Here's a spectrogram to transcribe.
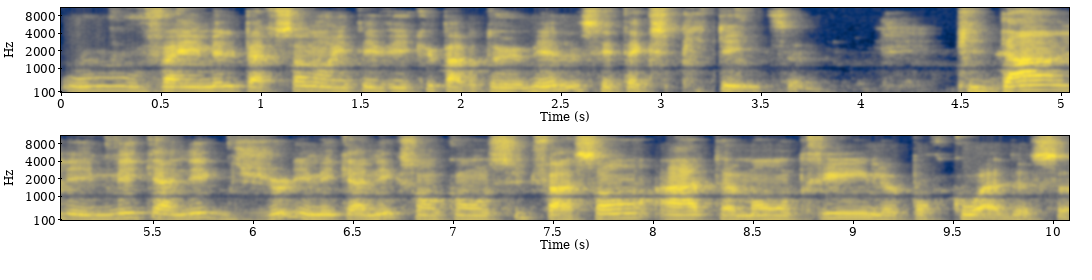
où 20 000 personnes ont été vécues par 2000, c'est expliqué. sais. Puis dans les mécaniques du jeu, les mécaniques sont conçues de façon à te montrer le pourquoi de ça.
